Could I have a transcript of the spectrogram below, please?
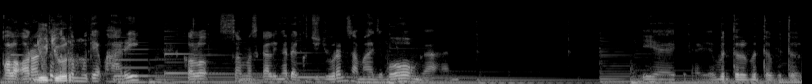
kalau orang Jujur. tuh ketemu tiap hari, kalau sama sekali nggak ada kejujuran sama aja bohong kan. Iya, iya, iya, betul, betul, betul.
